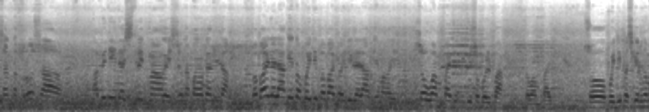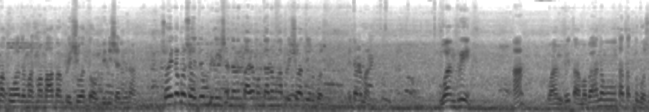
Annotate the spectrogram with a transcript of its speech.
Santa Cruz sa Avenida Street mga guys. So napakaganda. Babae lalaki to, pwede babae, pwede lalaki mga guys. So 1.5 na negotiable pa. So 1.5. So pwede pa siguro na makuha sa mas mababang presyo to. Bilisan nyo na. So ito boss, so itong bilisan na lang tayo. Magkano mga presyo ito boss? Ito naman. 1-3. Ha? 1-3, tama ba? Anong tatak to, boss?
